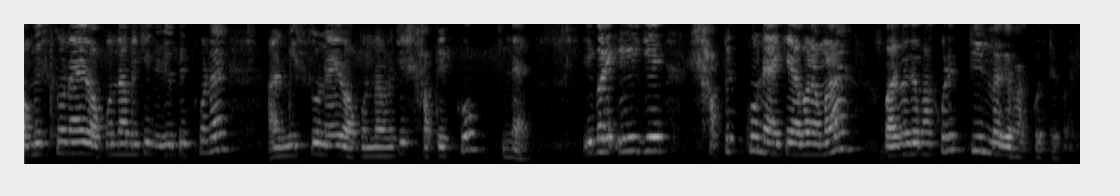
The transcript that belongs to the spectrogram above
অমিশ্র ন্যায়ের অপর নাম হচ্ছে নিরপেক্ষ ন্যায় আর মিশ্র ন্যায়ের অপর নাম হচ্ছে সাপেক্ষ ন্যায় এবারে এই যে সাপেক্ষ ন্যায়কে আবার আমরা কয় ভাগে ভাগ করে? তিন ভাগে ভাগ করতে পারি।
